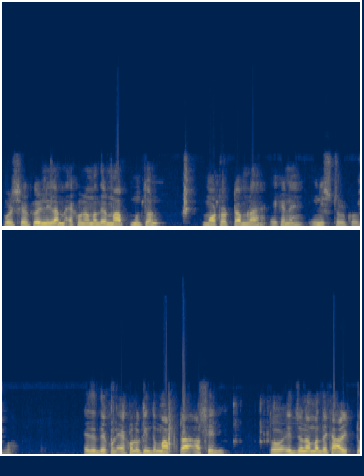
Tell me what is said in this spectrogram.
পরিষ্কার করে নিলাম। এখন আমাদের মাপ মতন মোটরটা আমরা এখানে ইনস্টল করব। এই যে দেখুন, এখনও কিন্তু মাপটা আসেনি। তো এর জন্য আমাদেরকে আরেকটু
